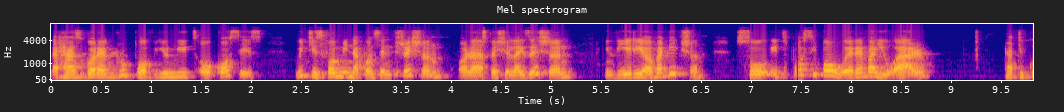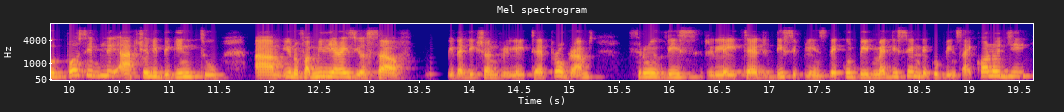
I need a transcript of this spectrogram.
that has got a group of units or courses, which is forming a concentration or a specialization in the area of addiction. So it's possible wherever you are that you could possibly actually begin to, um, you know, familiarize yourself with addiction-related programs through these related disciplines. They could be in medicine, they could be in psychology,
